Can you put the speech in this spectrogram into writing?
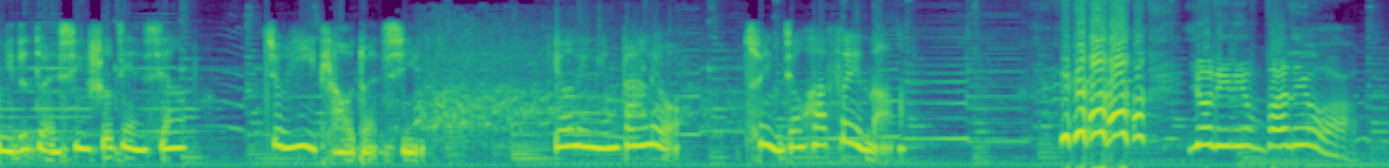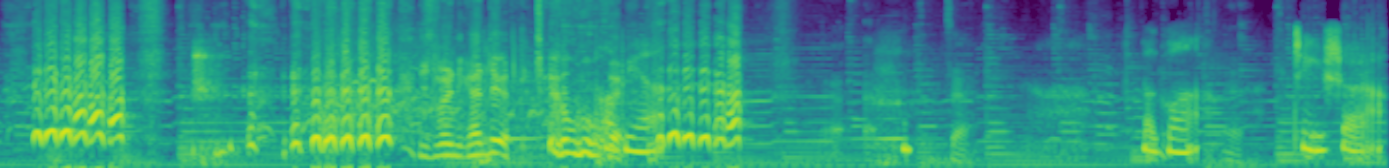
你的短信收件箱就一条短信，幺零零八六，催你交话费呢。幺零零八六啊！你说，你看这个这个误会，靠边，在老公这个事儿啊，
